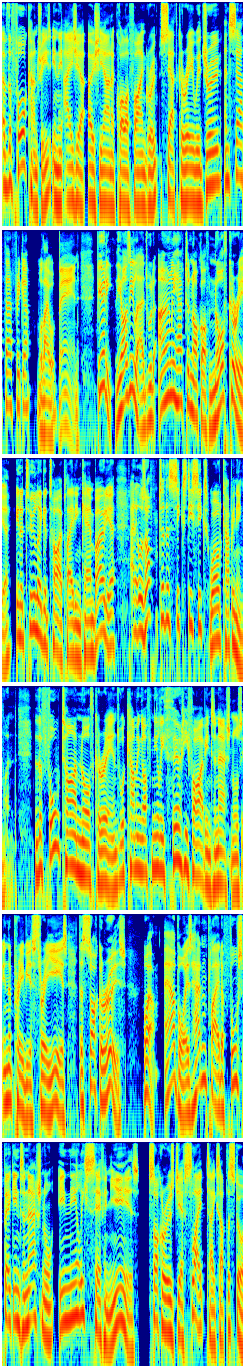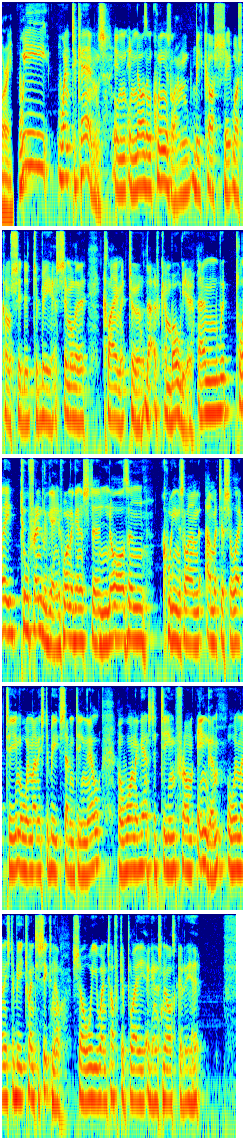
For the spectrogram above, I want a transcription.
Of the four countries in the Asia Oceania qualifying group, South Korea withdrew and South Africa, well, they were banned. Beauty, the Aussie lads would only have to knock off North Korea in a two legged tie played in Cambodia, and it was off to the 66 World Cup in England. The full time North Koreans were coming off nearly 35 internationals in the previous three years. The Socceroos, well, our boys hadn't played a full spec international in nearly seven years. Socceroos Jeff Slate takes up the story. We went to Cairns in, in northern Queensland because it was considered to be a similar climate to that of Cambodia. And we played two friendly games, one against the northern Queensland amateur select team, who we managed to beat 17 0, and one against a team from Ingham, who we managed to beat 26 0. So we went off to play against North Korea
